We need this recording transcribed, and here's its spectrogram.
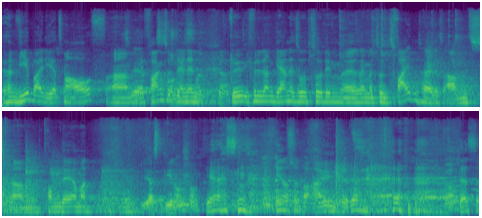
hören wir beide jetzt mal auf, ähm, hier Fragen zu stellen, denn ja. ich würde dann gerne so zu dem, äh, sagen wir, zum zweiten Teil des Abends ähm, kommen, der ja mal Die ersten gehen auch schon. die ersten, je nach- Beeilen das, äh,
